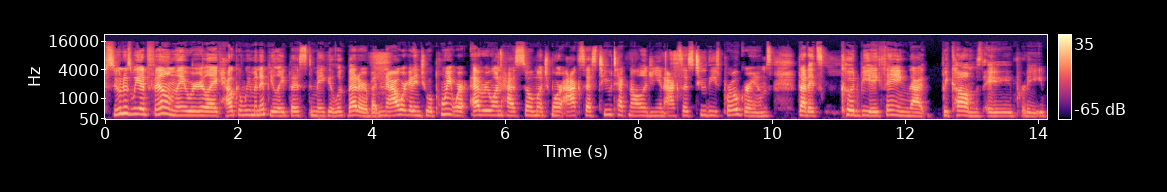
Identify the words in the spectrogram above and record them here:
as soon as we had film, they were like, how can we manipulate this to make it look better? But now we're getting to a point where everyone has so much more access to technology and access to these programs that it's could be a thing that becomes a pretty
